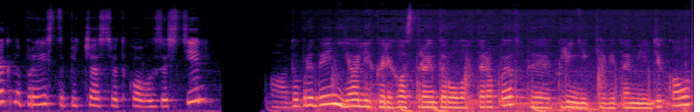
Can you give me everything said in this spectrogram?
Як не приїсти під час святкових застіль? Добрий день, я лікар-гастроентеролог-терапевт е, клініки Vita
